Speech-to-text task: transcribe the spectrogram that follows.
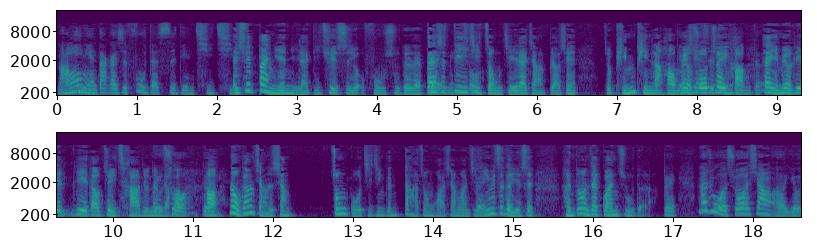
然后一哦年大概是负的四点七七哎，，所以半年以来的确是有复苏，对不对？但是第一季错总结来讲，表现就平平了哈，表没有说最好但也没有列列到最差，就对不对。好，那我刚刚讲的像中国基金跟大中华相关基金，因为这个也是很多人在关注的啦。对，那如果说像呃有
